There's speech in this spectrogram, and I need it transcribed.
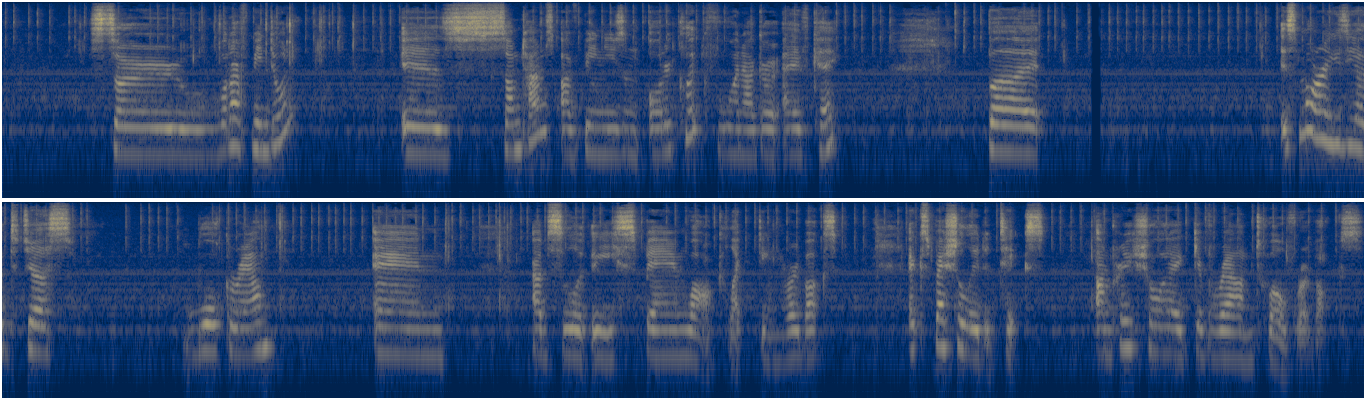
so, what I've been doing is sometimes I've been using auto click for when I go AFK, but it's more easier to just walk around and absolutely spam while collecting Robux, especially the ticks. I'm pretty sure they give around 12 Robux.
